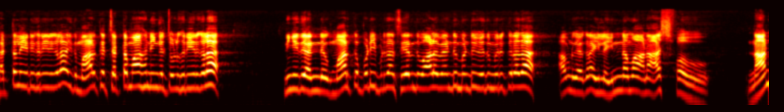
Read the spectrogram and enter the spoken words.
கட்டளை இடுகிறீர்களா இது மார்க்க சட்டமாக நீங்கள் சொல்கிறீர்களா? நீங்கள் இது அந்த மார்க்கப்படி இப்படி தான் சேர்ந்து வாழ வேண்டும் என்று எதுவும் இருக்கிறதா? அப்படின்னு கேட்குறான் இல்லை இன்னமா ஆனால் அஷ்ஃபவ். நான்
